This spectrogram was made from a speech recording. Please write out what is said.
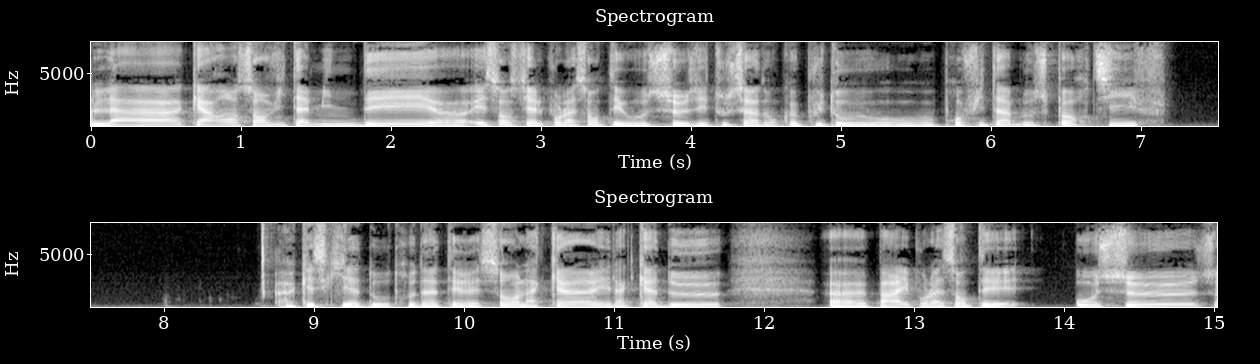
La carence en vitamine D, euh, essentielle pour la santé osseuse et tout ça, donc euh, plutôt profitable aux sportifs. Euh, qu'est-ce qu'il y a d'autre d'intéressant? La K et la K2, pareil pour la santé osseuse.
